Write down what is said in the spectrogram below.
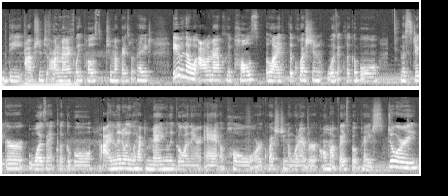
the option to automatically post to my Facebook page, even though it automatically posts, like the question wasn't clickable, the sticker wasn't clickable. I literally would have to manually go in there add a poll or a question or whatever on my Facebook page story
